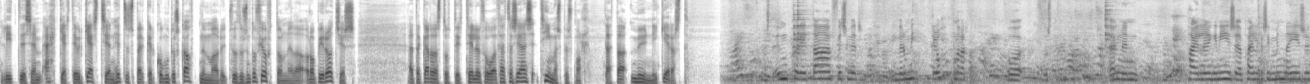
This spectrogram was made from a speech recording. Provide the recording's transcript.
lítið sem ekkert hefur gerst síðan Hitzelsberger kom út úr skápnum árið 2014 eða Robbie Rogers. Þetta Garðarsdóttir telur þó að þetta sé aðeins tímaspösmál. Þetta muni gerast. Umhverju í dag finnst mér vera miklu opnara og auðvitað pælir enginn í þessu eða pælir kannski minna í þessu.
